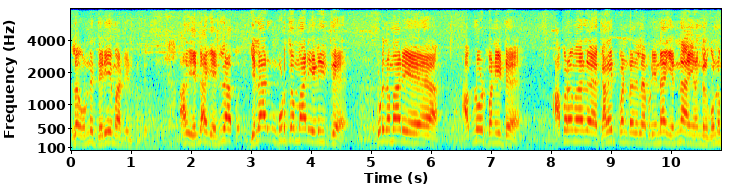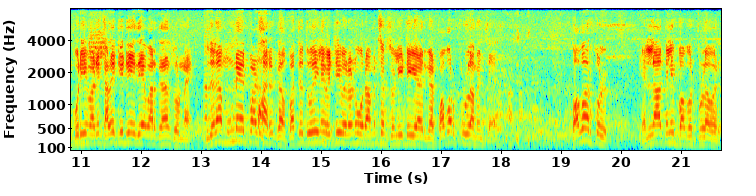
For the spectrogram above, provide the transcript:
இல்லை ஒன்றும் தெரிய மாட்டேங்குது. அது என்ன எல்லா எல்லாருக்கும் கொடுத்த மாதிரி எழுதிட்டு கொடுத்த மாதிரி அப்லோட் பண்ணிவிட்டு அப்புறமேல கலெக்ட் பண்ணுறதில்ல அப்படின்னா என்ன எங்களுக்கு ஒன்றும் புரிய மாதிரி கலெக்டிட்டே இதே வார்த்தை தான் சொன்னேன். இதெல்லாம் முன்னேற்பாடாக இருக்கும் பத்து தொகுதியில் வெற்றி வரணும்னு ஒரு அமைச்சர் சொல்லிகிட்டே இருக்கார். பவர்ஃபுல் அமைச்சர். பவர்ஃபுல் எல்லாத்துலேயும் பவர்ஃபுல் அவர்.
